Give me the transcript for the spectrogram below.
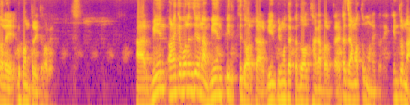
দলে রূপান্তরিত হবে। আর বিএন, অনেকে বলেন যে না, বিএনপির কি দরকার? বিএনপির মতো একটা দল থাকা দরকার। এটা জামাতও মনে করে, কিন্তু না।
